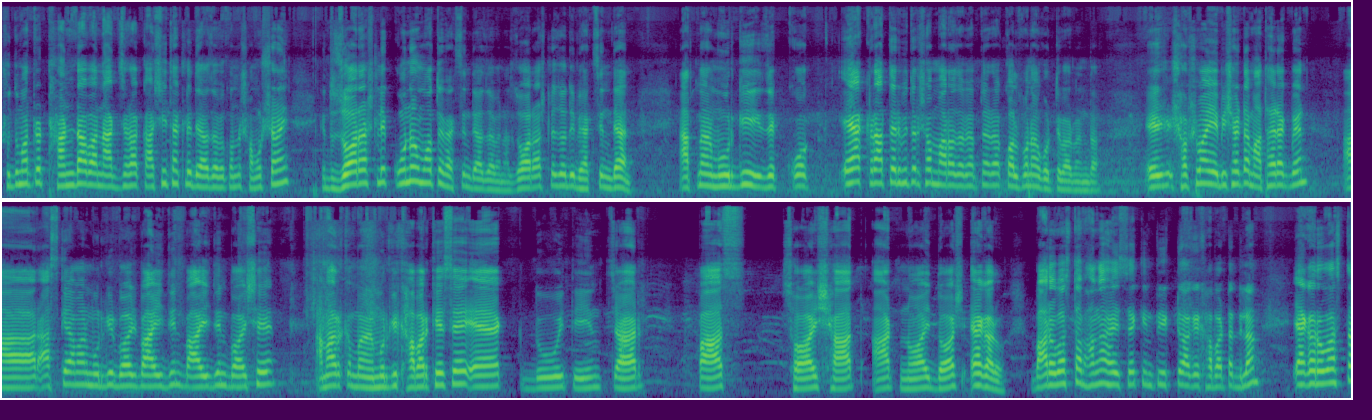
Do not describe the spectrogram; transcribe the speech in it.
শুধুমাত্র ঠান্ডা বা নাক ঝাড়া কাশি থাকলে দেওয়া যাবে, কোনো সমস্যা নেই। কিন্তু জ্বর আসলে কোনো মতে ভ্যাকসিন দেওয়া যাবে না। জ্বর আসলে যদি ভ্যাকসিন দেন, আপনার মুরগি যে এক রাতের ভিতরে সব মারা যাবে, আপনারা কল্পনাও করতে পারবেন না। এই সবসময় এই বিষয়টা মাথায় রাখবেন। আর আজকে আমার মুরগির বয়স বাইশ দিন বাইশ দিন বয়সে আমার মুরগি খাবার খেয়েছে এক, দুই, তিন, চার, পাঁচ, ছয়, সাত, আট, নয়, দশ, এগারো। বারো বস্তা ভাঙা হয়েছে, কিন্তু একটু আগে খাবারটা দিলাম। এগারো বস্তা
